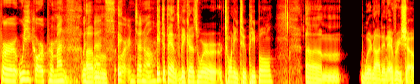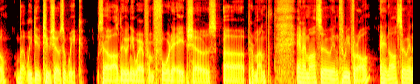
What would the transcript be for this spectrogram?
per week or per month with bats or in general? Um, It depends because we're 22 people. Um, we're not in every show, but we do two shows a week. So I'll do anywhere from four to eight shows uh, per month. And I'm also in Three for All and also in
